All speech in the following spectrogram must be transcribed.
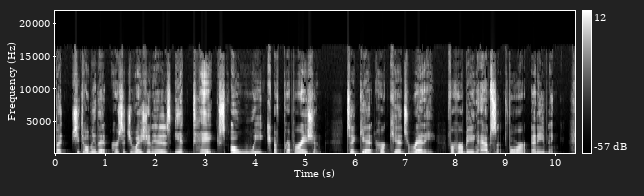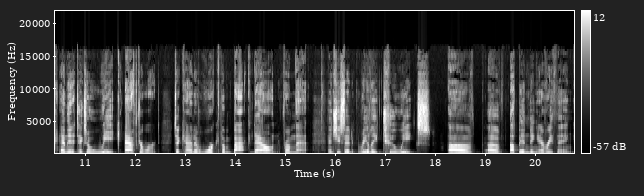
But she told me that her situation is it takes a week of preparation to get her kids ready for her being absent for an evening. And then it takes a week afterward to kind of work them back down from that. And she said, really, two weeks of, of upending everything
